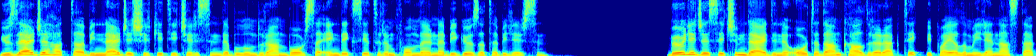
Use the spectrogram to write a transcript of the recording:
yüzlerce hatta binlerce şirketi içerisinde bulunduran borsa endeks yatırım fonlarına bir göz atabilirsin. Böylece seçim derdini ortadan kaldırarak tek bir pay alımıyla Nasdaq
